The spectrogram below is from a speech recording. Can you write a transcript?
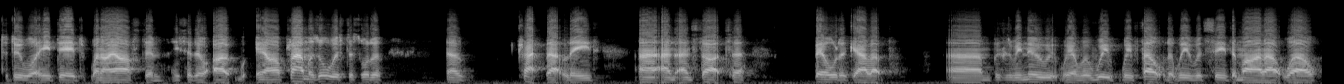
to do what he did when I asked him. He said, you know, our plan was always to sort of you know, track that lead uh, and, and start to build a gallop um, because we knew we, we, we felt that we would see the mile out well.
